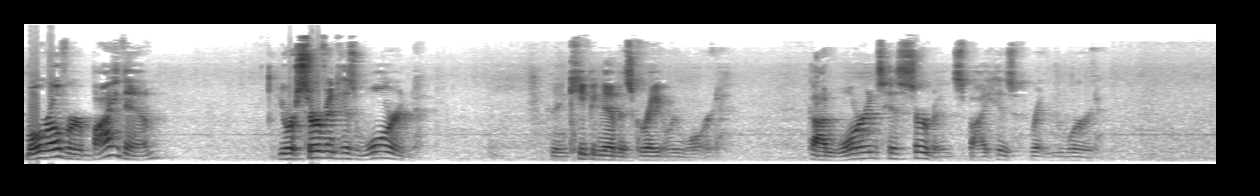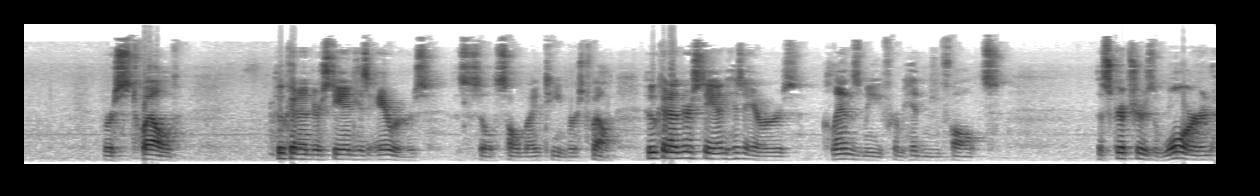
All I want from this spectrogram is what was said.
Moreover, by them your servant is warned, and in keeping them is great reward. God warns his servants by his written word. Verse 12 Who can understand his errors? This is Psalm 19, verse 12. Who can understand his errors? Cleanse me from hidden faults. The scriptures warn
